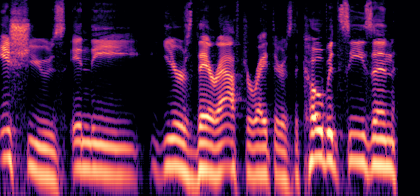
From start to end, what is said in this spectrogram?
issues in the years thereafter, right? There's the COVID season.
